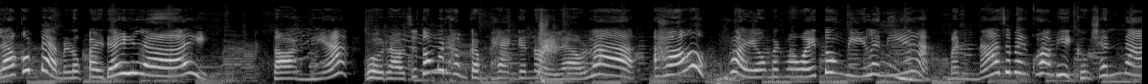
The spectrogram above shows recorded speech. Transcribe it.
แล้วก็แปะมันลงไปได้เลย ตอนเนี้ยพวกเราจะต้องมาทำกำแพงกันหน่อยแล้วล่ะอ้าวใครเอามันมาไว้ตรงนี้ล่ะเนี่ย มันน่าจะเป็นความผิดของฉันนะ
